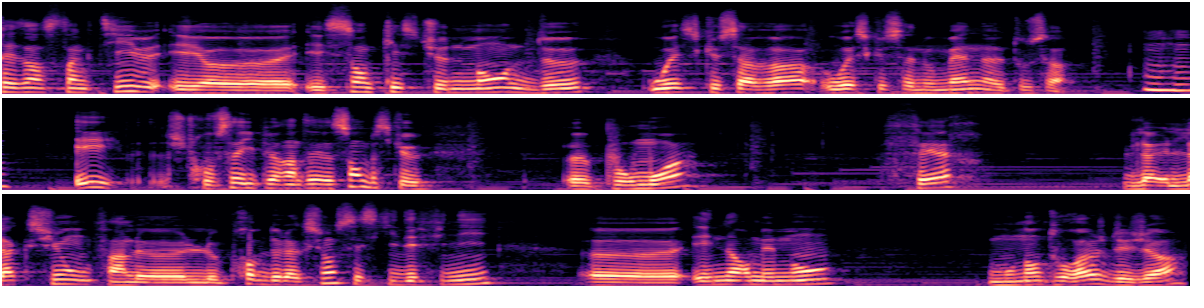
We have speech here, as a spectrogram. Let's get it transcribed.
très instinctive et, euh, et sans questionnement de où est-ce que ça va, où est-ce que ça nous mène, tout ça. Mhm. Et je trouve ça hyper intéressant parce que euh, pour moi, faire la- l'action, enfin le, le propre de l'action, c'est ce qui définit euh, énormément mon entourage déjà.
